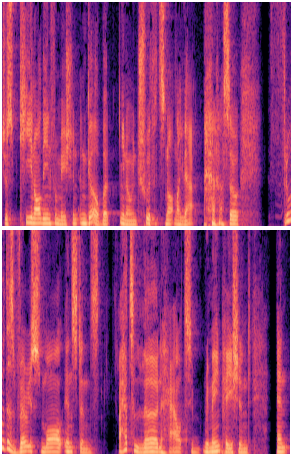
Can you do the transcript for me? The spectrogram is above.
just key in all the information and go. But, you know, in truth, it's not like that. so through this very small instance, I had to learn how to remain patient and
